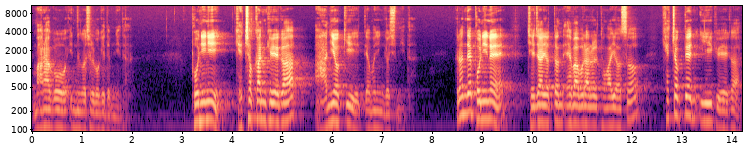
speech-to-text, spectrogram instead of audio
말하고 있는 것을 보게 됩니다. 본인이 개척한 교회가 아니었기 때문인 것입니다. 그런데 본인의 제자였던 에바브라를 통하여서 개척된 이 교회가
